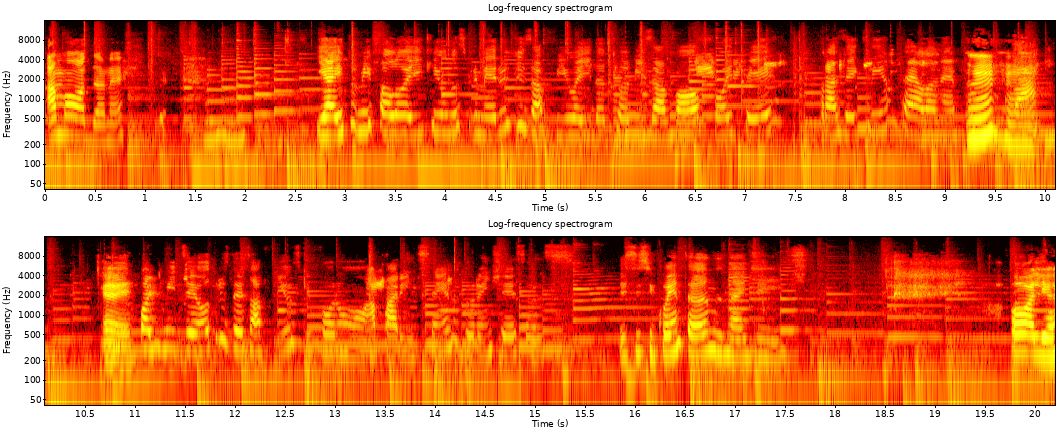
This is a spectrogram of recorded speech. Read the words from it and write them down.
a moda, né? E aí tu me falou aí que um dos primeiros desafios aí da tua bisavó foi ter, trazer clientela, né? Uhum. É. pode me dizer outros desafios que foram aparecendo durante essas esses 50 anos, né, de... Olha,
